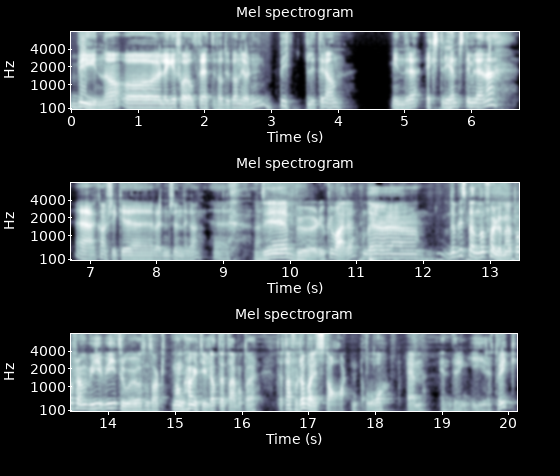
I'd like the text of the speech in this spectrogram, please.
begynne å legge forhold til rette for at du kan gjøre den bitte lite grann mindre ekstremt stimulerende, er kanskje ikke verdens undergang. Uh, det bør det jo ikke være. Det, det, blir spennende å følge med på. Vi, vi, tror jo som sagt mange ganger til at dette er, måte, dette er fortsatt bare starten på en endring i retorikk.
